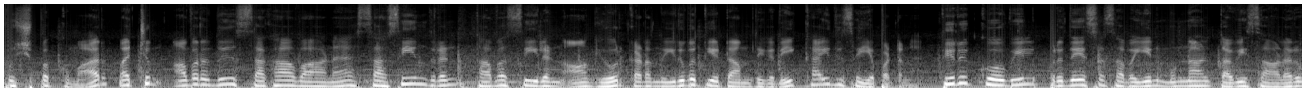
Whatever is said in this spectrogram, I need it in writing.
புஷ்பகுமார் மற்றும் அவரது சகாவான சசீந்திரன் தவசீலன் ஆகியோர் கடந்த இருபத்தி எட்டாம் தேதி கைது செய்யப்பட்டனர். திருக்கோவில் பிரதேச சபையின் முன்னாள் தவிசாளர்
